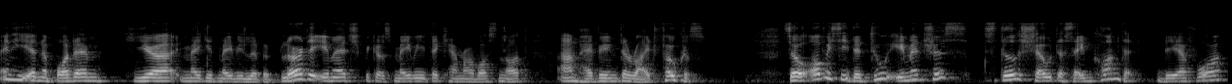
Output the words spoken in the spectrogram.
And here in the bottom, here make it maybe a little bit blur the image because maybe the camera was not um, having the right focus. So obviously the two images still show the same content. Therefore,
